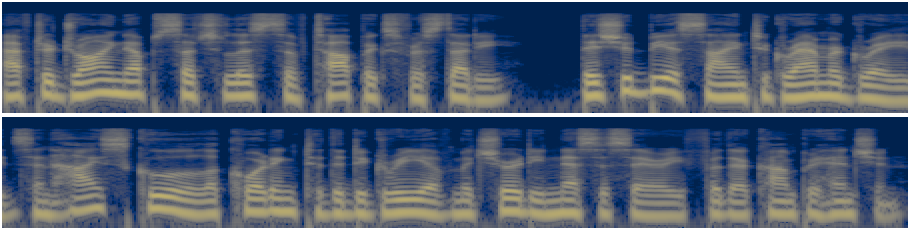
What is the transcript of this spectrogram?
After drawing up such lists of topics for study, they should be assigned to grammar grades and high school according to the degree of maturity necessary for their comprehension.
